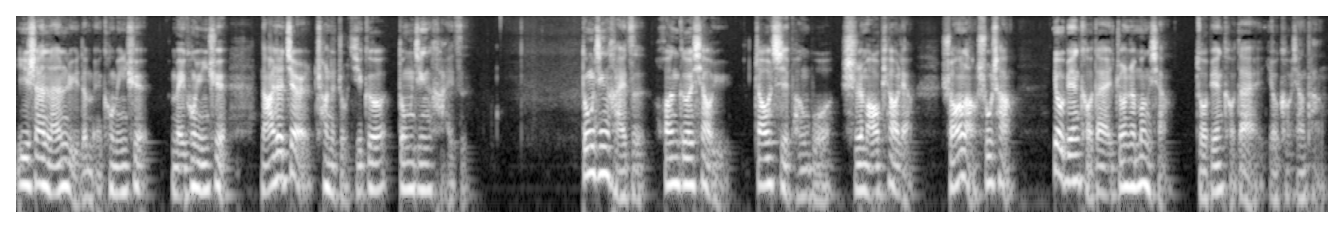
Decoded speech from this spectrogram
衣衫褴褛的美空云雀，美空云雀拿着劲儿唱着主题歌《东京孩子》。东京孩子欢歌笑语，朝气蓬勃，时髦漂亮，爽朗舒畅。右边口袋装着梦想，左边口袋有口香糖。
